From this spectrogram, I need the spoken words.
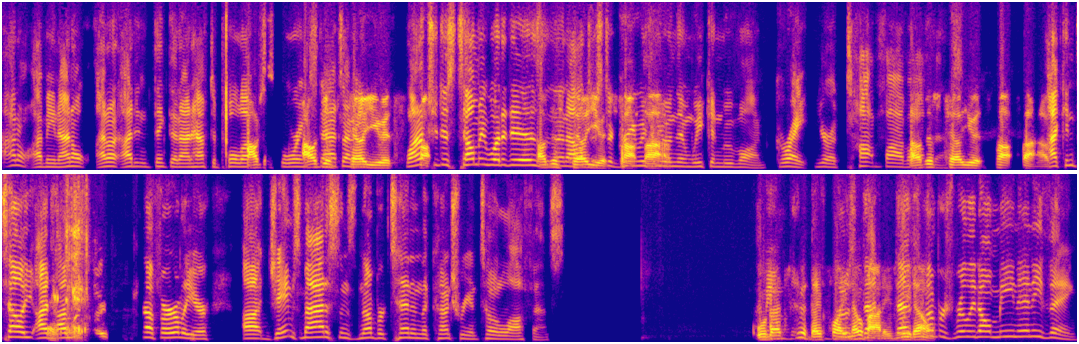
I don't I mean, I don't I don't I didn't think that I'd have to pull up I'll just- scoring I'll stats. just I tell mean, you it's why don't you just tell me what it is I'll and then I'll just agree with five. you and then we can move on. Great. You're a top 5 I'll offense. just tell you it's top five. I can tell you I, I looked stuff earlier. Uh, James Madison's number 10 in the country in total offense. well, that's good. They play Those, that- nobodies. we those numbers really don't mean anything.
